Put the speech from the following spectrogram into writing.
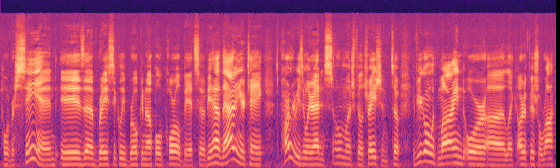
However, sand is uh, basically broken up old coral bits. So if you have that in your tank, it's part of the reason why you're adding so much filtration. So if you're going with mined or uh, like artificial rock,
